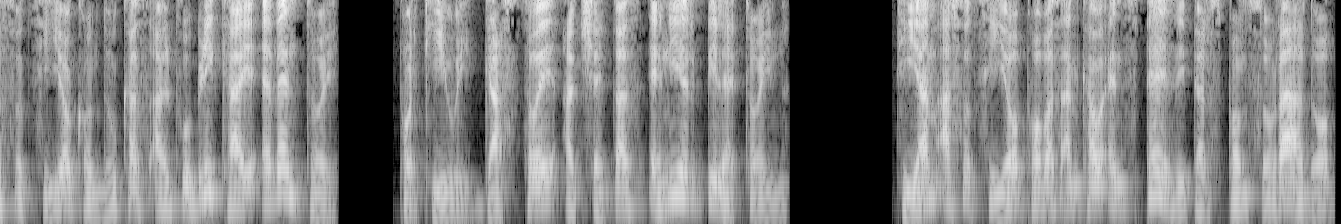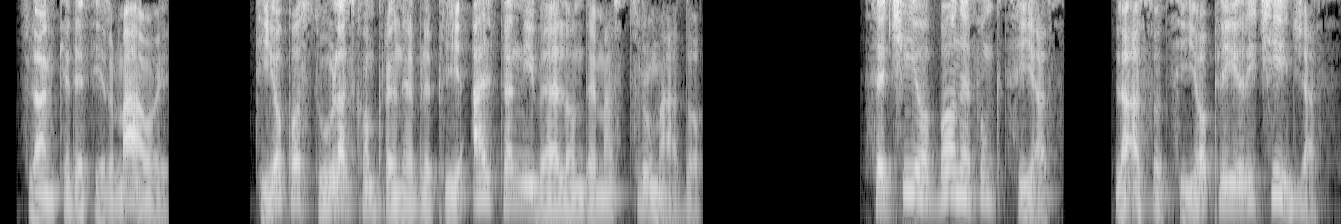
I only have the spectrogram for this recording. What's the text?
associo conducas al publicae eventoi, por kiui gastoi accetas enir biletoin. Tiam associo povas ancau enspesi per sponsorado flanque de firmaoi. Tio postulas compreneble pli alta nivelon de mastrumado. Se cio bone funccias, la asocio pli ricigas,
